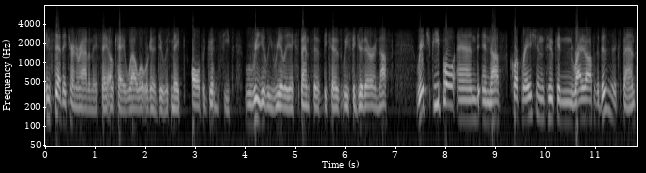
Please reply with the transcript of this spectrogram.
Instead, they turn around and they say, okay, well, what we're going to do is make all the good seats really, really expensive because we figure there are enough rich people and enough corporations who can write it off as a business expense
